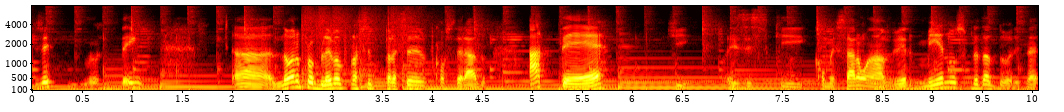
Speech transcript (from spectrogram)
de jeito, tem, uh, não era um problema para ser, ser considerado até que, que começaram a haver menos predadores, né?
